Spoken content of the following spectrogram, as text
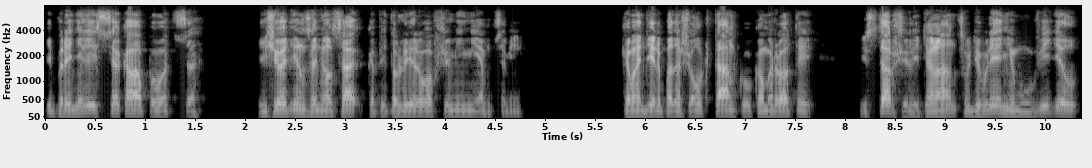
и принялись окапываться. Еще один занялся капитулировавшими немцами. Командир подошел к танку комроты, и старший лейтенант с удивлением увидел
